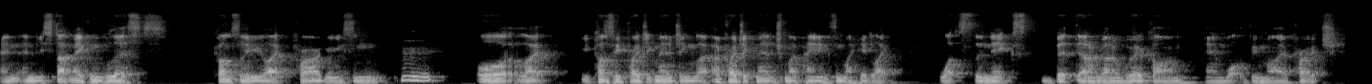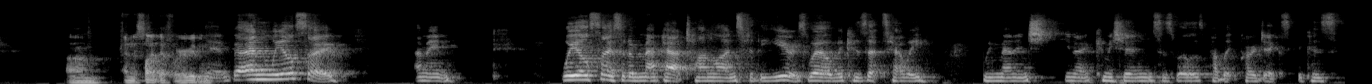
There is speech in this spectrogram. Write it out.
And, and you start making lists constantly, like priorities and, mm. or like you're constantly project managing. Like I project manage my paintings in my head, like what's the next bit that I'm going to work on and what will be my approach. Um, and it's like that for everything. Yeah, but and we also, I mean, we also sort of map out timelines for the year as well because that's how we we manage, you know, commissions as well as public projects because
